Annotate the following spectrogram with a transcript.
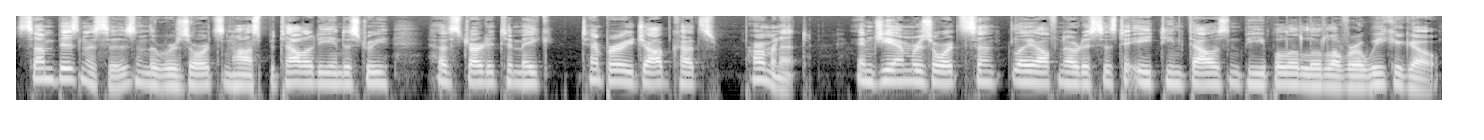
Some businesses in the resorts and hospitality industry have started to make temporary job cuts permanent. MGM Resorts sent layoff notices to 18,000 people a little over a week ago.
